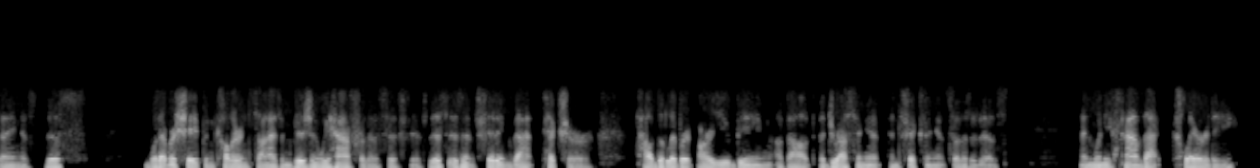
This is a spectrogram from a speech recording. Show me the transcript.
saying, is this whatever shape and color and size and vision we have for this, if, if this isn't fitting that picture, how deliberate are you being about addressing it and fixing it so that it is? And when you have that clarity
